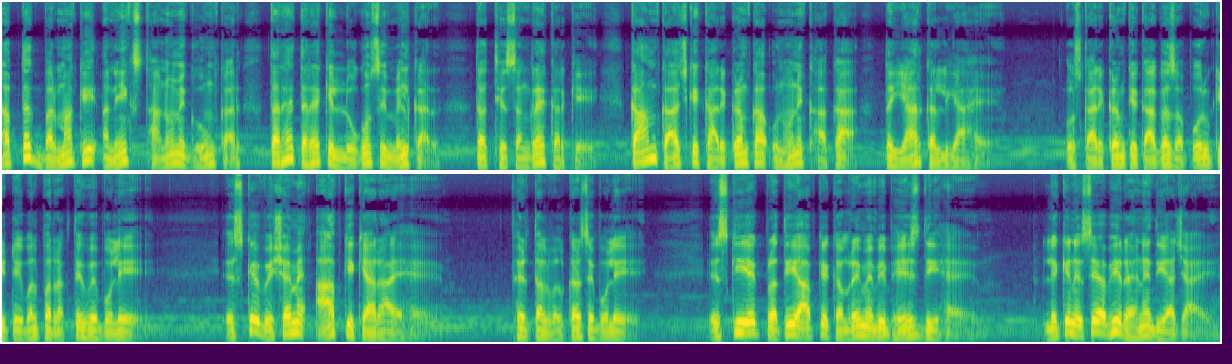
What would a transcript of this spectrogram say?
अब तक बर्मा के अनेक स्थानों में घूमकर तरह तरह के लोगों से मिलकर, तथ्य संग्रह करके, कामकाज के कार्यक्रम का उन्होंने खाका तैयार कर लिया है। उस कार्यक्रम के कागज़ अपूर्व की टेबल पर रखते हुए बोले, इसके विषय में आपकी क्या राय है? फिर तलवलकर से बोले, इसकी एक प्रति आपके कमरे में भी भेज दी है, लेकिन इसे अभी रहने दिया जाए,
